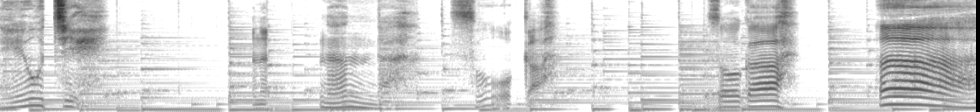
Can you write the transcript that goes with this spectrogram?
寝落ち？な、なんだ？そうか。そうか。ああ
